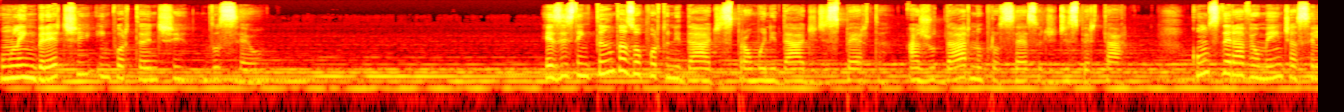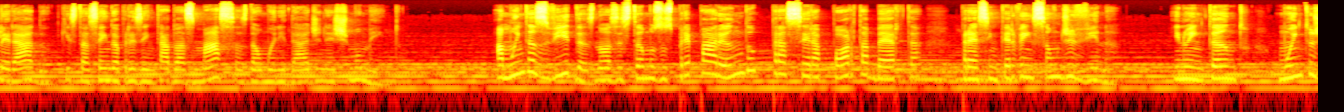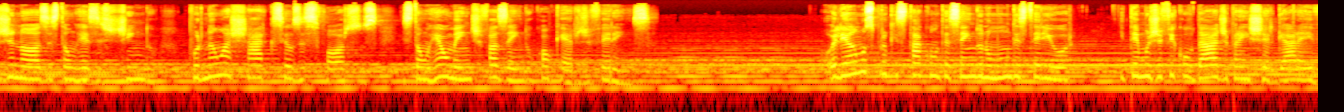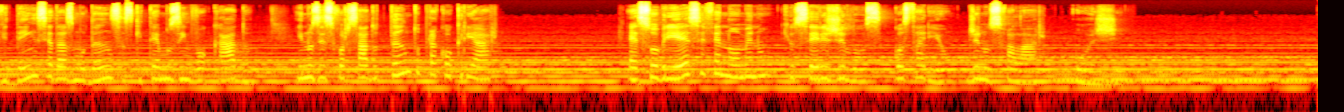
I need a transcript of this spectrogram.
Um lembrete importante do céu. Existem tantas oportunidades para a humanidade desperta ajudar no processo de despertar, consideravelmente acelerado que está sendo apresentado às massas da humanidade neste momento. Há muitas vidas nós estamos nos preparando para ser a porta aberta para essa intervenção divina. E, no entanto, muitos de nós estão resistindo por não achar que seus esforços estão realmente fazendo qualquer diferença. Olhamos para o que está acontecendo no mundo exterior e temos dificuldade para enxergar a evidência das mudanças que temos invocado e nos esforçado tanto para cocriar. É sobre esse fenômeno que os seres de luz gostariam de nos falar hoje.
